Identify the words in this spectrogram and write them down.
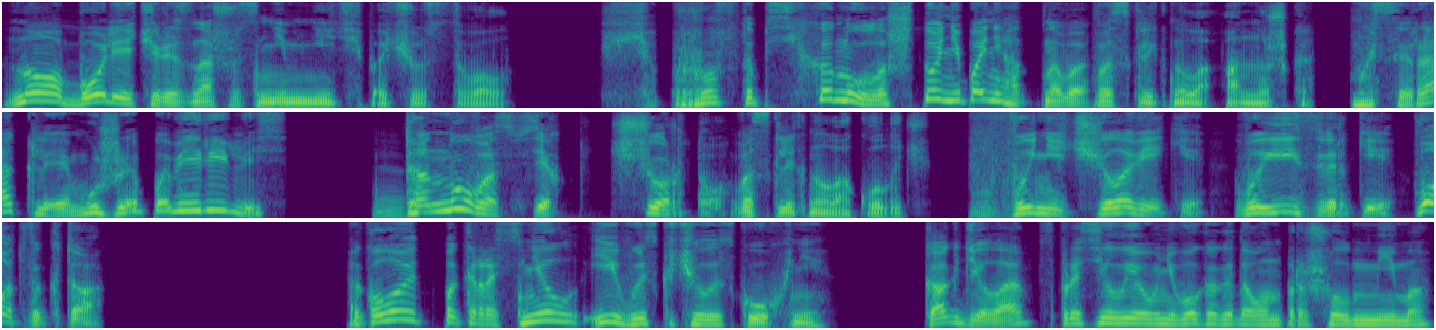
но более через нашу с ним нить почувствовал. «Я просто психанула, что непонятного?» — воскликнула Аннушка. «Мы с Ираклием уже помирились». «Да ну вас всех к черту!» — воскликнул Акулыч. «Вы не человеки! Вы изверги! Вот вы кто!» Акулоид покраснел и выскочил из кухни. «Как дела?» — спросил я у него, когда он прошел мимо.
